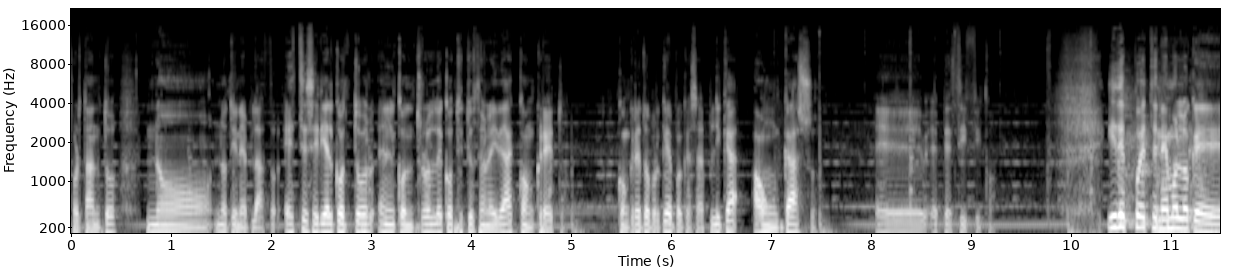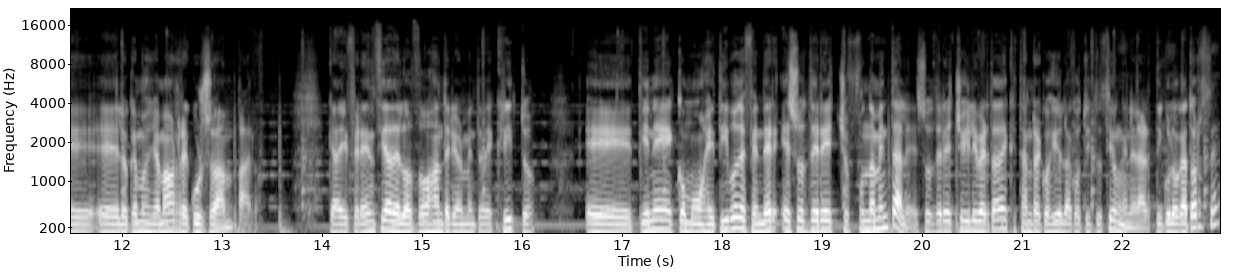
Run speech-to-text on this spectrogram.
Por tanto, no, tiene plazo. Este sería el control, el control de constitucionalidad concreto. ¿Concreto por qué? Porque se aplica a un caso eh, específico. Y después tenemos lo que, eh, lo que hemos llamado recurso de amparo, que a diferencia de los dos anteriormente descritos, eh, tiene como objetivo defender esos derechos fundamentales, esos derechos y libertades que están recogidos en la Constitución en el artículo 14,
